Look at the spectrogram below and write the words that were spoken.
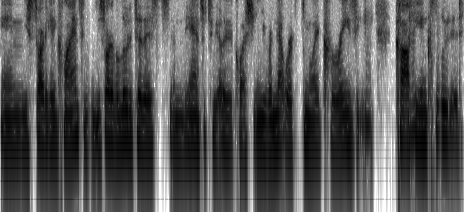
and you started getting clients and you sort of alluded to this in the answer to the other question you were networking like crazy coffee mm-hmm. included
